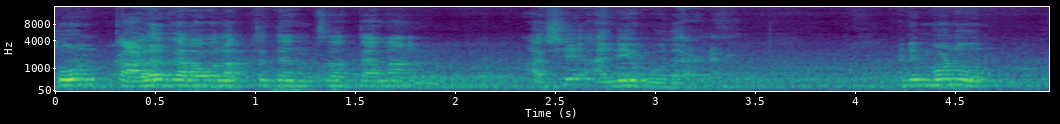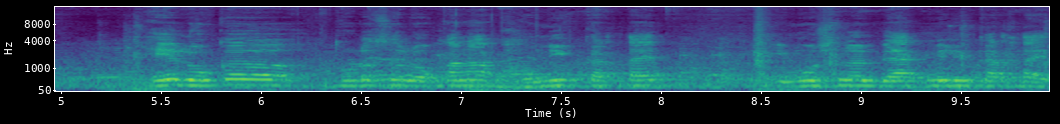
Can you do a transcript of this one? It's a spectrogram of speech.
तोंड काळं करावं लागतं त्यांचं त्यांना असे अनेक उदाहरण आहेत. आणि म्हणून हे लोक थोडंसं लोकांना भावनिक करतायत इमोशनल ब्लॅकमेलिंग करतायत.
